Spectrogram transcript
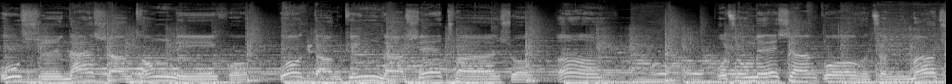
无视那伤痛迷惑，我荡平那些传说。嗯，我从没想过怎么去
